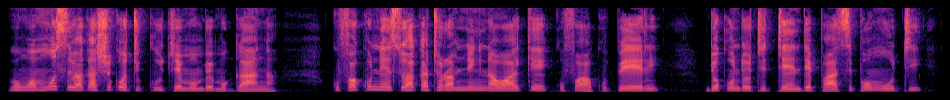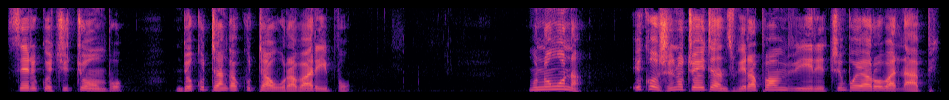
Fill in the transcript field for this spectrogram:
Mumwe musi vakasvikoti kuche mombe muganga. Kufa kunesu akatora munin'ina wake kufa hakuperi. Ndokundoti tende pasi pomuti seri kwechitombo ndokutanga kutaura varipo. Munun'una iko zvino toita nzwira pamuviri tsvimbo yarova dapi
